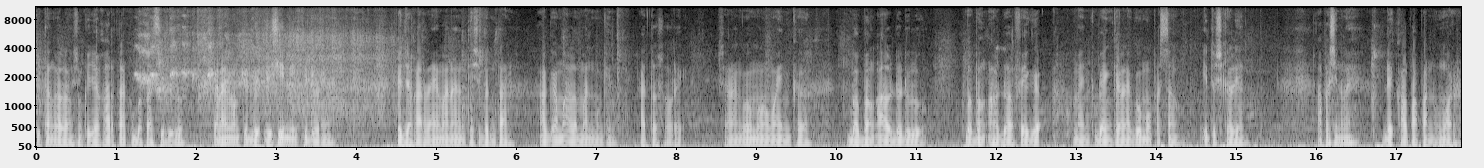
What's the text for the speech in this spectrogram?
kita nggak langsung ke Jakarta ke Bekasi dulu. Karena emang tidur di sini tidurnya. Ke Jakarta mana nanti sebentar. Agak maleman mungkin atau sore. Sekarang gue mau main ke Babang Aldo dulu Babang Aldo Avega main ke bengkelnya gue mau pasang itu sekalian. Apa sih namanya? Dekal papan umur.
